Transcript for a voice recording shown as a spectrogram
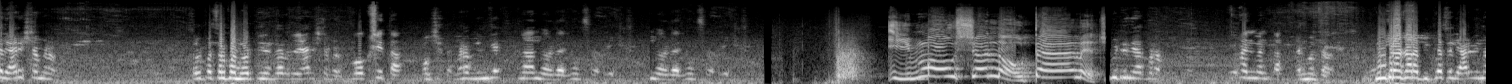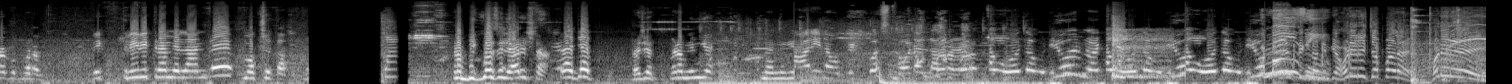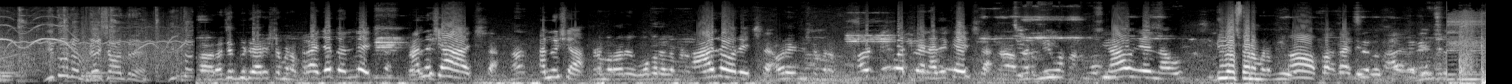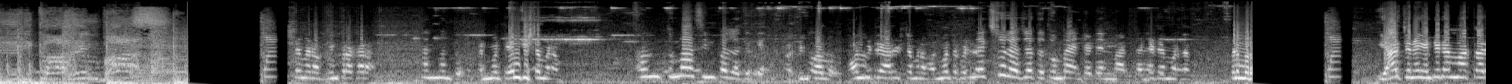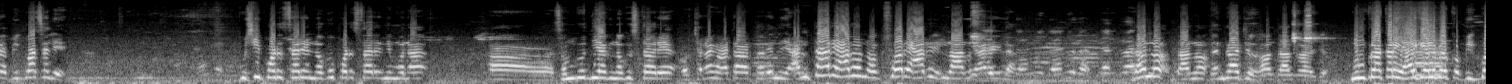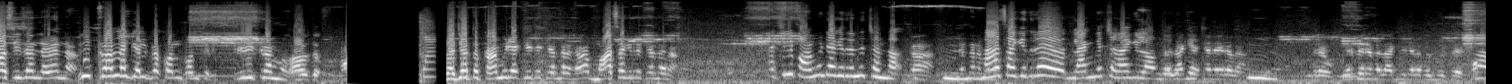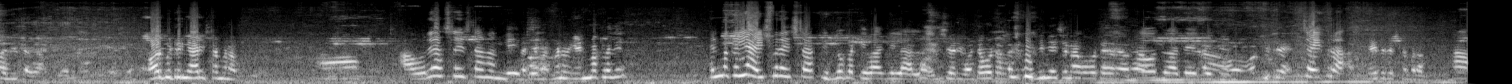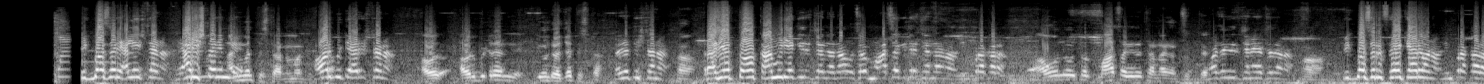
ಅಲ್ಲಿ ಯಾರು ಇಷ್ಟ ಮೇಡಮ್? ಸ್ವಲ್ಪ ಸ್ವಲ್ಪ ನೋಡ್ತೀನಿ ಸರ್ ಯಾರು ಇಷ್ಟ ಮೇಡಮ್? ಮೋಕ್ಷಿತ. ಮೋಕ್ಷಿತ. ಮೇಡಮ್ ನಿಮ್ಗೆ? ನಾನು ನೋಡಲ್ಲ ಸರಿ ನೋಡಲ್ಲ ಸರಿ ಇಮೋಷನಲ್ ಡ್ಯಾಮೇಜ್ ಬಿಟ್ರಿ ಯಾರು ಮೇಡಮ್? ಹನುಮಂತ. ಹನುಮಂತ. ನಿಮ್ಮ ಪ್ರಕಾರ ಬಿಗ್ ಬಾಸ್ ಅಲ್ಲಿ ಯಾರು ವಿನ್ ಆಗ್ಬೋದು ಮೇಡಮ್? ವಿಕ್- ತ್ರಿವಿಕ್ರಮ್ ಇಲ್ಲ ಅಂದ್ರೆ ಮೋಕ್ಷಿತ. ಮೇಡಮ್ ಬಿಗ್ ಬಾಸ್ ಅಲ್ಲಿ ಯಾರು ಇಷ್ಟ? ರಜತ್. ರಜತ್. ಮೇಡಮ್ ನಿಮ್ಗೆ? ನನಗೆ ಸಾರಿ ನಾವು ಬಿಗ್ ಬಾಸ್ ನೋಡಲ್ಲ ಓದ ಹುಡುಗಿಯವ್ರು ನೋಡ ಓದ ಹುಡುಗಿಯವ್ರು ಹೊಡಿರಿ ಚಪ್ಪಾಳೆ ಹೊಡಿರಿ. ಇದು ನಮ್ ದೇಶ ಅಂದ್ರೆ. ರಜತ್ ಬಿಟ್ಟು ಯಾರು ಇಷ್ಟ ಮೇಡಮ್? ರಜತ್ ಒಂದೇ ಇಷ್ಟ. ಅನುಷಾ ಇಷ್ಟ? ಅನುಷಾ. ಮೇಡಮ್ ಅವರೇ ಹೋಗೋರಲ್ಲ ಮೇಡಮ್? ಆದ್ರೂ ಅವ್ರ ಇಷ್ಟ. ಅವರೇ ಏನ್ ಇಷ್ಟ ಮೇಡಮ್? ಅವ್ರ ಡಿವೋರ್ಸ್ ಫ್ಯಾನ್ ಅದಕ್ಕೆ ಇಷ್ಟ. ನೀವು? ನಾವು ಏನ್ ನಾವು? ಡಿವಾಸ್ ಫ್ಯಾನ ಮೇಡಮ್ ನೀವು? ಹಾ ಪಕ್ಕ. ಇಷ್ಟ ಮೇಡಮ್ ನಿಮ್ ಪ್ರಕಾರ? ಹನುಮಂತು. ಹನುಮಂತ ಏನ್ಗೆ ಇಷ್ಟ ಮೇಡಮ್? ತುಂಬಾ ಸಿಂಪಲ್ ಅದಕ್ಕೆ. ಸಿಂಪಲ್ ಅವ್ನ್ ಬಿಟ್ರೆ ಯಾರು ಇಷ್ಟ ಮೇಡಮ್? ಹನುಮಂತ ಬಿಟ್ರೆ? ನೆಕ್ಸ್ಟ್ ರಜತ್ ತುಂಬಾ ಎಂಟರ್ಟೈನ್ ಮಾಡ್ತಾನೆ ಎಂಟರ್ಟೈನ್ ಮಾಡ್ತಾರೆ. ಮೇಡಮ್ ಯಾರು ಚೆನ್ನಾಗಿ ಎಂಟರ್ಟೈನ್ ಮಾಡ್ತಾರೆ ಬಿಗ್ ಬಾಸ್ ಅಲ್ಲಿ? ಖುಷಿ ಪಡಿಸ್ತಾರೆ ನಗು ಪಡಿಸ್ತಾರೆ ನಿಮ್ಮನ್ನ. ಆ, ಸಮೃದ್ಧಿಯಾಗಿ ನಗಿಸ್ತಾರೆ. ಅವ್ರು ಚೆನ್ನಾಗಿ ಆಟ ಆಡ್ತಾರೆ. ಅಂತಾರೆ ಯಾರು ನಗ್ಸೋರು ಯಾರು ಇಲ್ಲ ಯಾರು ಇಲ್ಲ. ಧನು ಧನು ಧನರಾಜು. ಧನರಾಜು. ನಿಮ್ ಪ್ರಕಾರ ಯಾರು ಗೆಲ್ಬೇಕು? Bigg Boss season eleven Vikram ಗೆಲ್ಬೇಕು ಅನ್ಕೊಂತೀವಿ ತ್ರಿವಿಕ್ರಮ್. ಹೌದು. ರಜತ್ ಕಾಮಿಡಿ ಆಗಿದ್ರೆ ಚಂದನ ಮಾಸ್ ಆಗಿದ್ರೆ ಚಂದನ ಆಕ್ಚುಲಿ ಕಾಮಿಡಿ ಆಗಿದ್ರೆ ಚಂದ. ಮ್ಯಾಥ್ಸ್ ಆಗಿದ್ರೆ ಲ್ಯಾಂಗ್ವೇಜ್ ಚೆನ್ನಾಗಿಲ್ಲ ಒಂದು ಚೆನ್ನಾಗಿರಲ್ಲ. ಅಂದ್ರೆ ಬೇರೆ ಬೇರೆ ಲ್ಯಾಂಗ್ವೇಜ್ ಎಲ್ಲ ಬಂದ್ಬಿಟ್ರೆ ಅವ್ರು ಬಿಟ್ರೆ ಯಾರು ಇಷ್ಟ ಮೇಡಮ್ ಅವರೇ ಅಷ್ಟೇ ಇಷ್ಟ ನನ್ಗೆ. ಹೆಣ್ಮಕ್ಳಲ್ಲಿ? ಹೆಣ್ಮಕ್ಳಿಗೆ ಐಶ್ವರ್ಯ ಇಷ್ಟ ಆಗ್ತಿದ್ಲು ಬಟ್ ಇವಾಗಿಲ್ಲ ಅಲ್ಲ. ಹೌದು ಅದೇ ಚೈತ್ರ. ಚೈತ್ರ ಇಷ್ಟ ಮೇಡಮ್. ಬಿಗ್ ಬಾಸ್ ಅಲ್ಲಿ ಯಾರು ಇಷ್ಟನಾ? ಯಾರು ಇಷ್ಟ ನಿಮ್ಗೆ? ಹನುಮಂತ್ ಇಷ್ಟ ಹನುಮಂತ್ ಅವ್ರು ಬಿಟ್ಟು ಯಾರು ಇಷ್ಟನಾ? ಅವ್ರು ಅವ್ರು ಬಿಟ್ರೆ ಇವನ್ ರಜತ್ ಇಷ್ಟ. ರಜತ್ ಇಷ್ಟನಾ? ಹಾ. ರಜತ್ ಕಾಮಿಡಿ ಆಗಿದ್ರೆ ಚಂದನ ಒಂದ್ ಸ್ವಲ್ಪ ಮಾಸ್ ಆಗಿದ್ರೆ ಚಂದನ ನಿಮ್ ಪ್ರಕಾರ? ಅವನು ಸ್ವಲ್ಪ ಮಾಸ್ ಆಗಿದ್ರೆ ಚೆನ್ನಾಗಿ ಅನ್ಸುತ್ತೆ. ಮಾಸ್ ಆಗಿದ್ರೆ ಚೆನ್ನಾಗಿರ್ತದನ ಹಾ. ಬಿಗ್ ಬಾಸ್ ಅಲ್ಲಿ ಫೇಕ್ ಯಾರು ಅಣ್ಣ ನಿಮ್ ಪ್ರಕಾರ?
